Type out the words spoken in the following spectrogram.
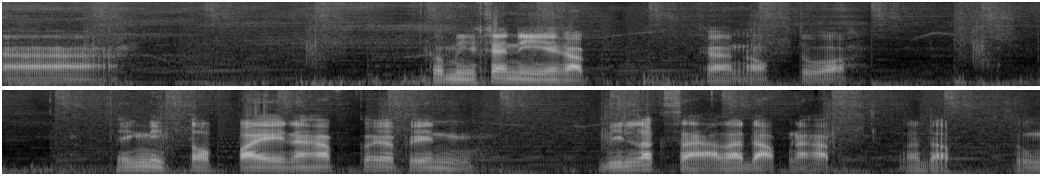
อ่า ก็มีแค่นี้ครับ การออกตัว เทคนิคต่อไปนะครับก็จะเป็นบินรักษาระดับนะครับ ระดับสูง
